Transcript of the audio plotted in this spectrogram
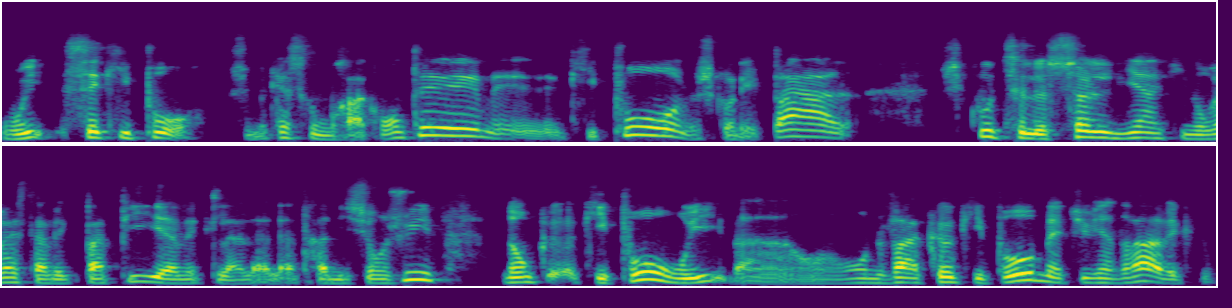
oui, c'est qui pour. Je me qu'est-ce que vous me racontez? Mais qui pour? Je ne connais pas. J'écoute, c'est le seul lien qui nous reste avec Papy, avec la, tradition juive. Donc, euh, qui pour, oui, ben, on, ne va que qui pour, mais tu viendras avec nous.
